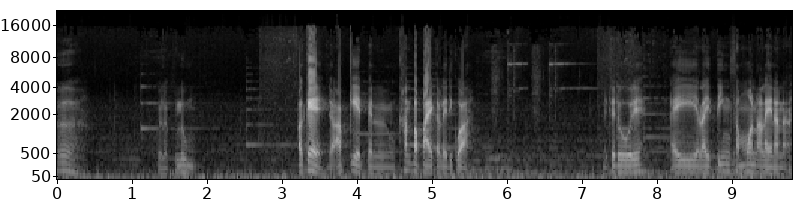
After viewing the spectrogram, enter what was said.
เออกูละกลุ่ม โอเค เดี๋ยวอัปเกรดเป็นขั้นต่อไปกันเลยดีกว่า เดี๋ยวจะดูดิ ไอ้ไลติงซัมมอนอะไรนั่นน่ะ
